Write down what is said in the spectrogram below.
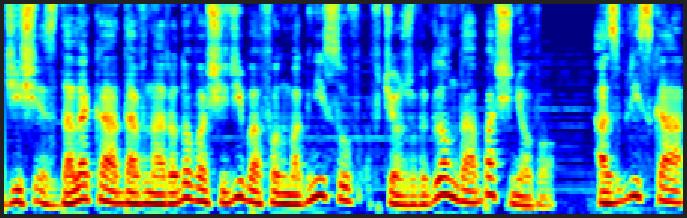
Dziś z daleka dawna rodowa siedziba von Magnisów wciąż wygląda baśniowo, a z bliska,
